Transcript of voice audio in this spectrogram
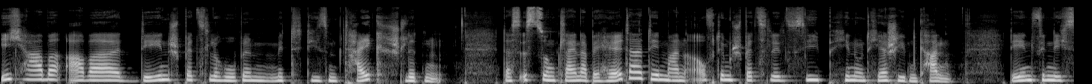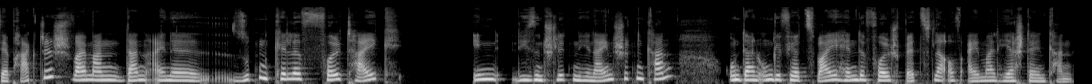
Ich habe aber den Spätzlehobel mit diesem Teigschlitten. Das ist so ein kleiner Behälter, den man auf dem Spätzlesieb hin und her schieben kann. Den finde ich sehr praktisch, weil man dann eine Suppenkelle voll Teig in diesen Schlitten hineinschütten kann und dann ungefähr zwei Hände voll Spätzle auf einmal herstellen kann.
